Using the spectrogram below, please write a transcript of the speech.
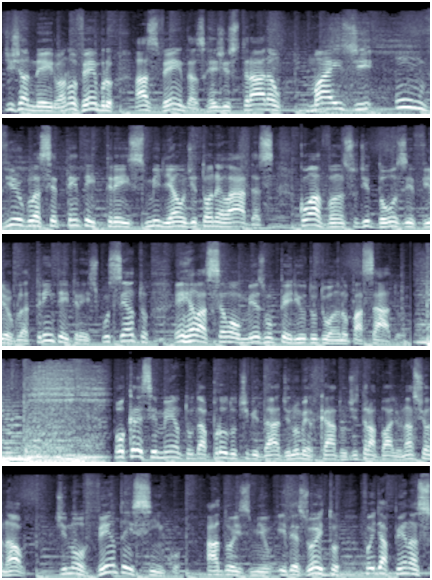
de janeiro a novembro, as vendas registraram mais de 1,73 milhão de toneladas, com avanço de 12,33% em relação ao mesmo período do ano passado. O crescimento da produtividade no mercado de trabalho nacional de 95 a 2018 foi de apenas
